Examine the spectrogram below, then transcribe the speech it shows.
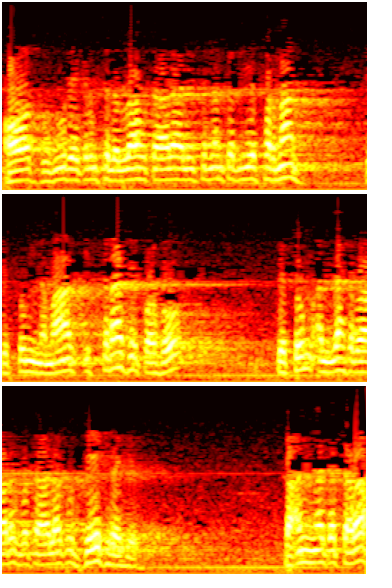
اور حضور اکرم صلی اللہ تعالی علیہ وسلم کا یہ فرمان کہ تم نماز اس طرح سے پڑھو کہ تم اللہ تبارک و تعالیٰ کو دیکھ رہے ہو۔ کاننا کا طرح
